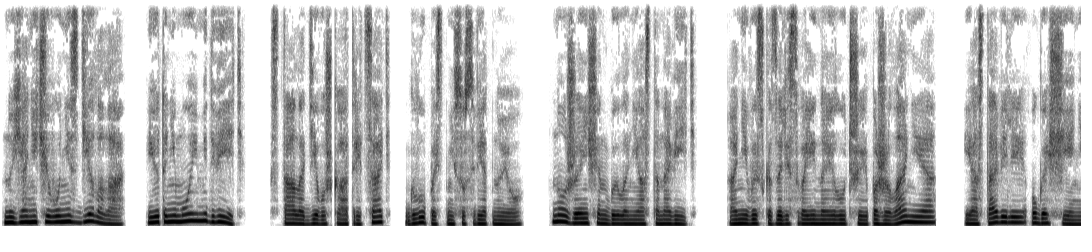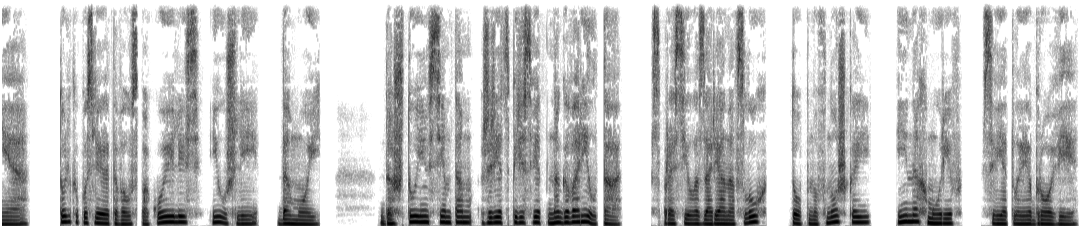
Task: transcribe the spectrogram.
«Но я ничего не сделала, и это не мой медведь!» Стала девушка отрицать глупость несусветную. Но женщин было не остановить. Они высказали свои наилучшие пожелания и оставили угощения. Только после этого успокоились и ушли домой. «Да что им всем там жрец Пересвет наговорил-то?» — спросила Заряна вслух, топнув ножкой и нахмурив светлые брови.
